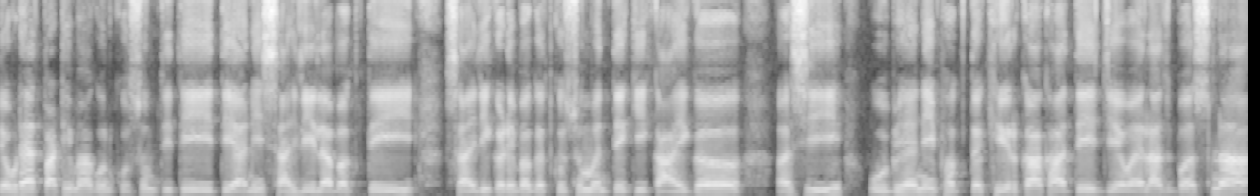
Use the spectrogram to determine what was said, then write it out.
तेवढ्यात पाठीमागून कुसुम तिथे येते आणि सायलीला बघते. सायलीकडे बघत कुसुम म्हणते की काय ग? अशी उभ्याने फक्त खीर का खाते? जेवायलाच बस ना.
